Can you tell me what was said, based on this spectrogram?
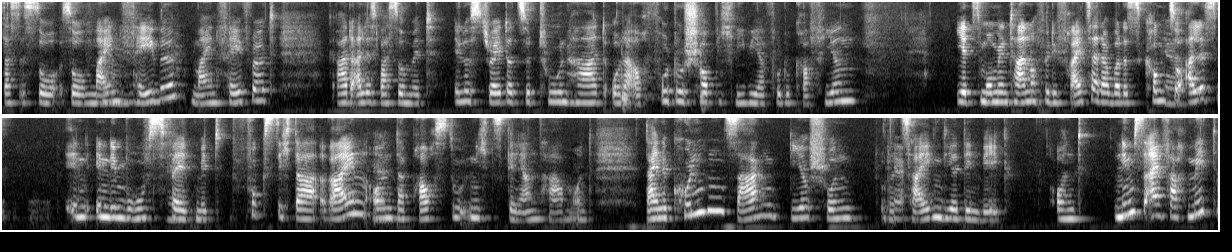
das ist so, so mein mhm. Fable, mein Favorite. Gerade alles, was so mit Illustrator zu tun hat oder auch Photoshop. Ich liebe ja Fotografieren. Jetzt momentan noch für die Freizeit, aber das kommt ja. so alles in, in dem Berufsfeld ja. mit fuchst dich da rein ja. und da brauchst du nichts gelernt haben. Und deine Kunden sagen dir schon oder ja. zeigen dir den Weg. Und nimm es einfach mit,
